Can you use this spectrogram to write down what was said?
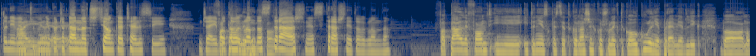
to nie wiem, Aj, czy bym aj, nie aj, poczekała aj. na czcionkę Chelsea J, bo to Fatalny wygląda strasznie, strasznie to wygląda. Fatalny font i, i to nie jest kwestia tylko naszych koszulek, tylko ogólnie Premier League, bo no,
